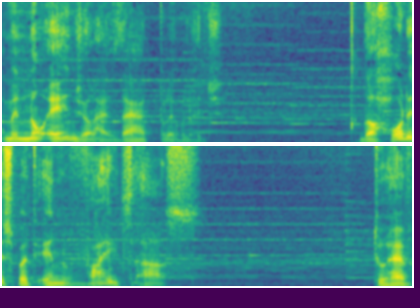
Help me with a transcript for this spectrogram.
I mean, no angel has that privilege. The Holy Spirit invites us to have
